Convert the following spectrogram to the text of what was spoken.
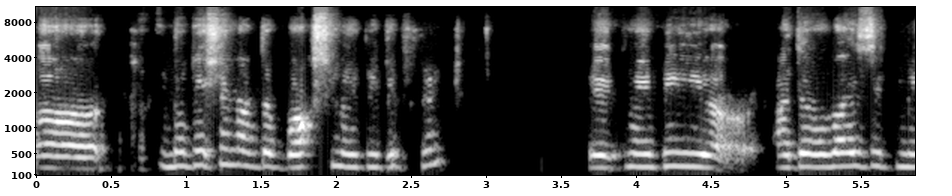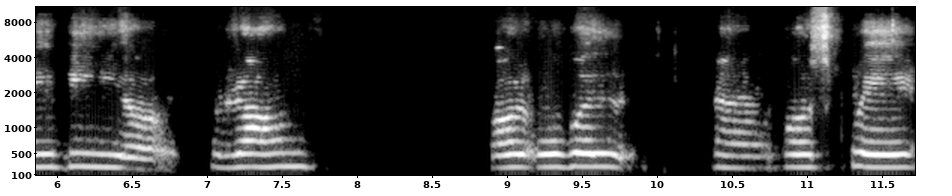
uh, notation of the box may be different. It may be, uh, otherwise it may be uh, round or oval uh, or square,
